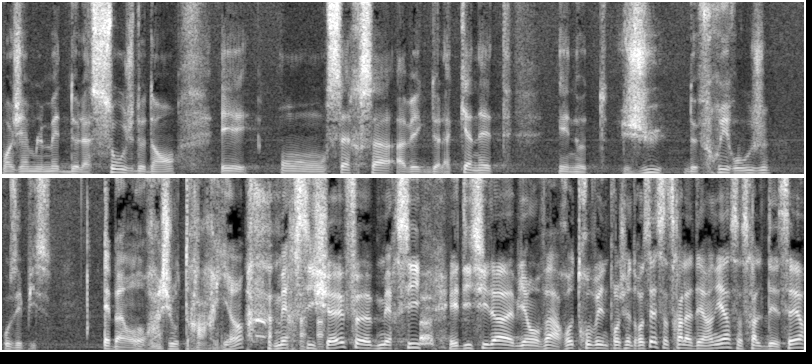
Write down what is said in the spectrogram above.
Moi, j'aime le mettre de la sauge dedans. Et on sert ça avec de la canette et notre jus de fruits rouges aux épices. Eh ben on rajoutera rien. Merci chef, euh, merci. Et d'ici là, eh bien on va retrouver une prochaine recette. Ça sera la dernière, ça sera le dessert.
